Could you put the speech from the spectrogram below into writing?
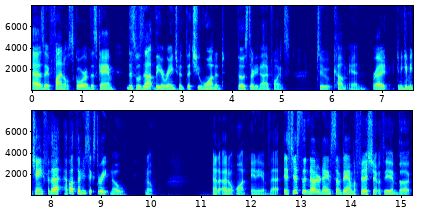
as a final score of this game, this was not the arrangement that you wanted those 39 points to come in, right? Can you give me change for that? How about 36-3? No, no. I, I don't want any of that. It's just that Notre Dame's so damn efficient with Ian Book.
